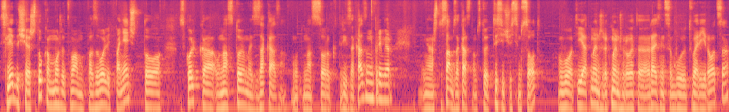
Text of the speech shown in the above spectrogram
Следующая штука может вам позволить понять, что сколько у нас стоимость заказа. Вот у нас 43 заказа, например, э, что сам заказ нам стоит 1700 вот, и от менеджера к менеджеру эта разница будет варьироваться,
